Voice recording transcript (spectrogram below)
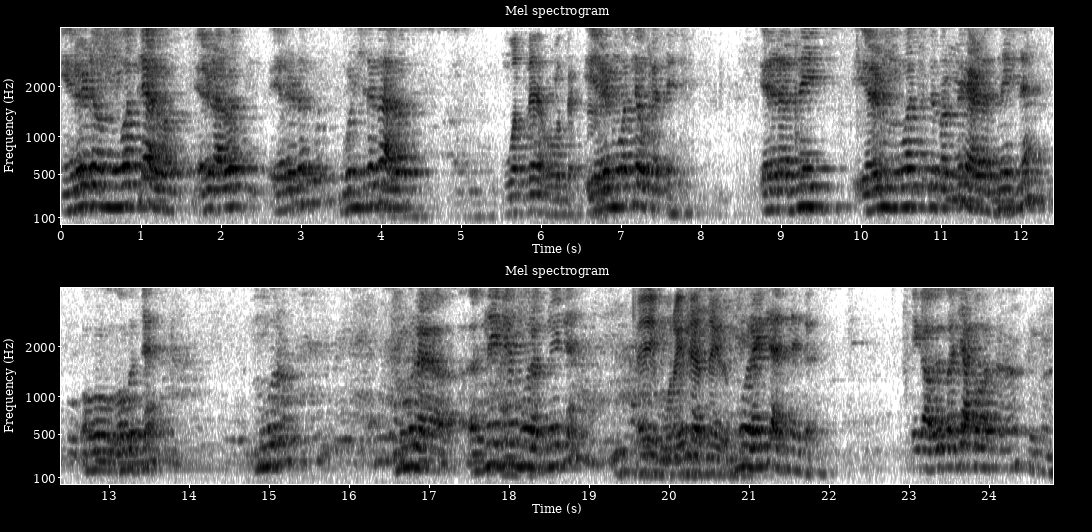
ಎರಡು ಮೂವತ್ತಲೆ ಅರವತ್ತು ಎರಡು ಅರವತ್ತು ಎರಡು ಗುಣಿಸಿದಾಗ ಅರವತ್ತು. ಮೂವತ್ತಲೇ ಹೋಗುತ್ತೆ. ಎರಡು ಮೂವತ್ತಲೆ ಹೋಗುತ್ತೆ. ಎರಡು ಹದಿನೈದು ಎರಡು ಮೂವತ್ತು ಬರ್ತದೆ ಎರಡು ಹದಿನೈದನೇ ಹೋಗು- ಹೋಗುತ್ತೆ. ಮೂರು ಮೂರು ಹದಿನೈದು ಮೂರು ಹದಿನೈದು. ಏಯ್ ಮೂರೈದೇ ಹದಿನೈದು ಮೂರು ಐದು ಹದಿನೈದು ಈಗ ಅವಿಭಾಜ್ಯ ಅಪವರ್ತನ ತಿಳ್ಕೊಳ್ಳೋಣ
